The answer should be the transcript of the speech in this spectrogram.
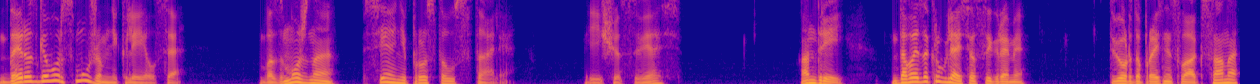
Да и разговор с мужем не клеился. Возможно, все они просто устали. И еще связь. «Андрей, давай закругляйся с играми», — твердо произнесла Оксана,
